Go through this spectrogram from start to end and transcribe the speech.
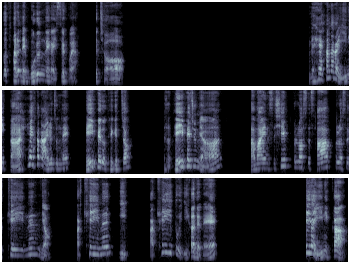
또 다른 애 모르는 애가 있을 거야. 그쵸? 근데 해 하나가 2니까 해 하나 알려줬네. 대입해도 되겠죠? 그래서 대입해주면 4-10 플러스 4 플러스 k는 0. 아, k는 2. 아, k도 2가 되네. k가 2니까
